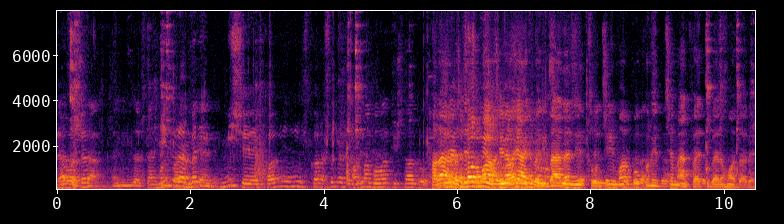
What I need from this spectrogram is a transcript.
نذاشتن. اگه میذاشتن می‌دونم ولی میشه. کار نمیشه. کار نشد من با من پیشنهاد گفتم حالا این البته شما این آقای اکبری. بعدا یه توجیه ما رو بکنید. چه منفعتی برای ما داره؟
